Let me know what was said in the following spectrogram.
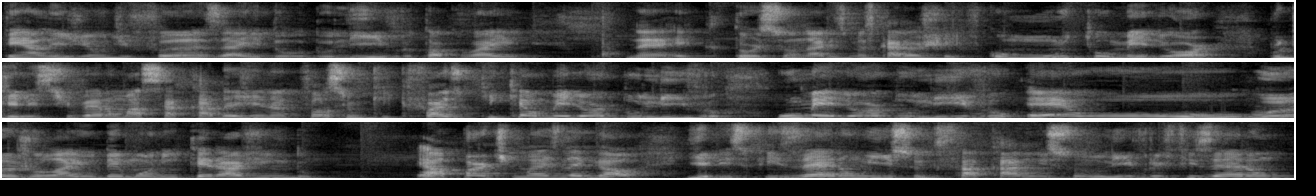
tem a legião de fãs aí do, do livro, tal, que vai né, torcer o nariz, mas cara, eu achei que ficou muito melhor, porque eles tiveram uma sacada genial que falou assim: o que, que faz, o que, que é o melhor do livro? O melhor do livro é o, o anjo lá e o demônio interagindo. É a parte mais legal. E eles fizeram isso, eles sacaram isso no livro e fizeram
